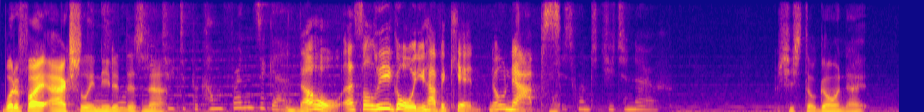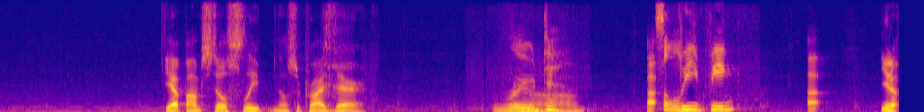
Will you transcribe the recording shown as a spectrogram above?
What if I actually needed this nap? to become friends again. No, that's illegal when you have a kid. No naps. Just wanted you to know. She's still going, Night. Yep, I'm still asleep. No surprise there. Rude. Um, uh, Sleeping. you know,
